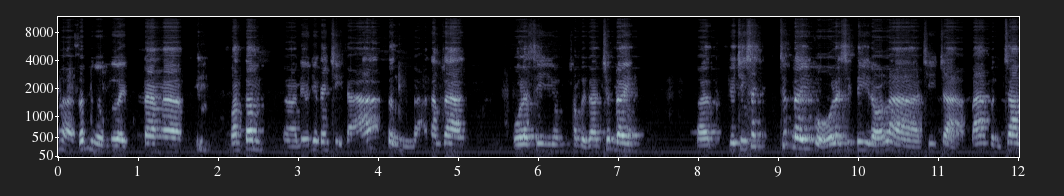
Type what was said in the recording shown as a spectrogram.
là rất nhiều người cũng đang uh, quan tâm. Uh, nếu như các anh chị đã từng đã tham gia Olasi trong thời gian trước đây à, cái chính sách trước đây của Olacity đó là chi trả 3%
